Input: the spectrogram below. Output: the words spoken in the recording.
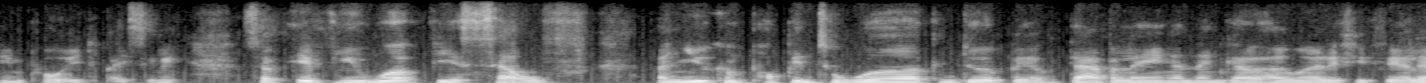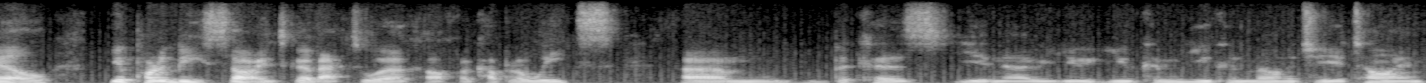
employed basically. So if you work for yourself, and you can pop into work and do a bit of dabbling and then go home early if you feel ill, you'll probably be starting to go back to work after a couple of weeks um, because you know you you can you can monitor your time.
